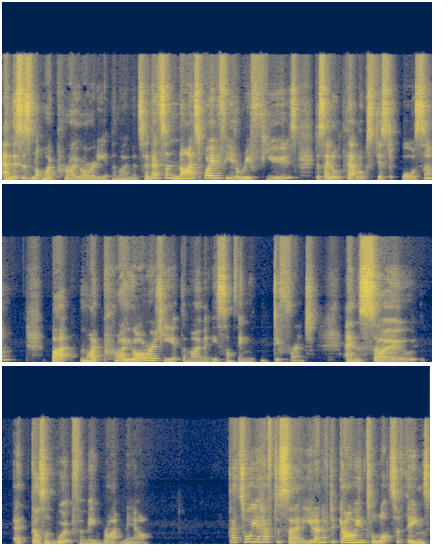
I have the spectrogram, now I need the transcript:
And this is not my priority at the moment. So that's a nice way for you to refuse to say, look, that looks just awesome. But my priority at the moment is something different. And so it doesn't work for me right now. That's all you have to say. You don't have to go into lots of things.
